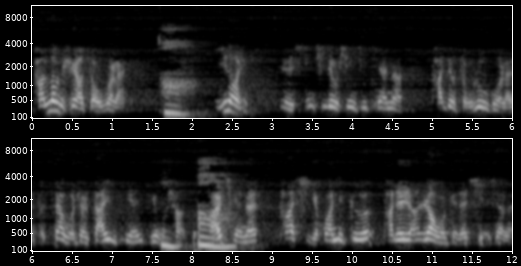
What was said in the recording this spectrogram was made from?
他愣是要走过来，哦，一到呃星期六、星期天呢，他就走路过来，在我这儿待一天听我唱，而且呢。他喜欢的歌，他就让让我给他写下来。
